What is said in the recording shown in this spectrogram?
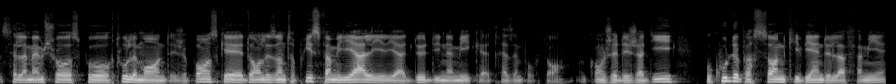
C'est la même chose pour tout le monde. Je pense que dans les entreprises familiales, il y a deux dynamiques très importantes. Comme j'ai déjà dit, beaucoup de personnes qui viennent de la famille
